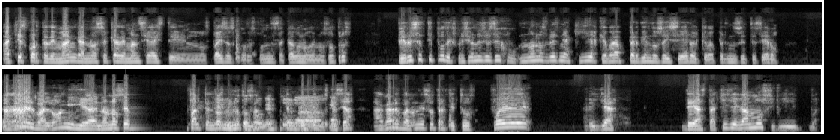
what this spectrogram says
aquí es corte de manga, no sé qué además sea este, en los países correspondientes a cada uno de nosotros, pero ese tipo de expresiones ese, no los ves ni aquí, el que va perdiendo 6-0, el que va perdiendo 7-0. Agarra el balón y eh, no, no sé, falten dos minutos, falten los que sea, agarra el balón y es otra actitud. Fue eh, ya, de hasta aquí llegamos y bueno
